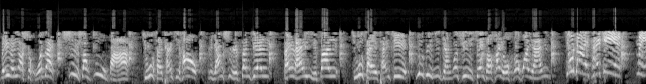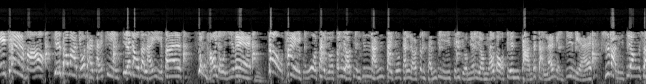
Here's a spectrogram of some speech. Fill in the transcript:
为人要是活在世上，不把九彩财气好，那杨氏三千白来一番。九载财气又对你讲过去，先生还有何话言？九彩财气没阵好，先生把酒彩财气接招的来一番。宋朝有一位赵太祖，带酒登了殿金兰，带酒斩了正三弟，行酒免了苗道仙，斩的斩来免即免，十万里江山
